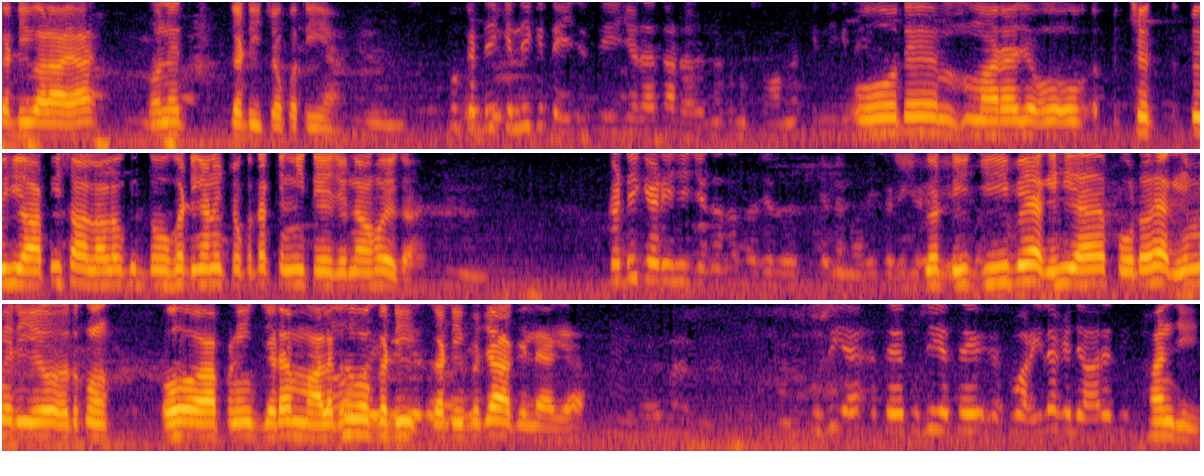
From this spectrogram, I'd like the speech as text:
ਗੱਡੀ ਵਾਲਾ ਆਇਆ ਉਹਨੇ ਗੱਡੀ ਚੁੱਕਤੀ ਆ। ਉਹ ਗੱਡੀ ਕਿੰਨੀ ਕਿ ਤੇਜ਼ ਸੀ ਜਿਹੜਾ ਤੁਹਾਡਾ ਇਹਨਾਂ ਨੂੰ ਨੁਕਸਾਨ ਹੋਇਆ ਕਿੰਨੀ ਕਿ ਉਹ ਤੇ ਮਹਾਰਾਜ ਉਹ ਪਿੱਛੇ ਤੁਸੀਂ ਆਪ ਹੀ ਹਿਸਾਬ ਲਾ ਲਓ ਕਿ ਦੋ ਗੱਡੀਆਂ ਨੂੰ ਚੁੱਕਦਾ ਕਿੰਨੀ ਤੇਜ਼ ਨਾ ਹੋਏਗਾ। ਗੱਡੀ ਕਿਹੜੀ ਸੀ ਜਿਹਦੇ ਤੇ ਜਿਹਦੇ ਕਿਹਨੇ ਮਾਰੀ ਗੱਡੀ ਕਿਹੜੀ ਗੱਡੀ ਜੀਪ ਹੈਗੀ ਸੀ ਆ ਫੋਟੋ ਹੈਗੀ ਮੇਰੀ ਉਹਦੇ ਕੋਲ ਉਹ ਆਪਣੀ ਜਿਹੜਾ ਮਾਲਕ ਸੀ ਉਹ ਗੱਡੀ ਗੱਡੀ ਭਜਾ ਕੇ ਲੈ ਗਿਆ। ਤੁਸੀਂ ਇਹ- ਤੇ ਤੁਸੀਂ ਇੱਥੇ ਸਵਾਰੀ ਲੈ ਕੇ ਜਾ ਰਹੇ ਸੀ? ਹਾਂਜੀ।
